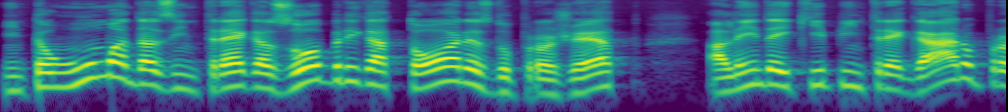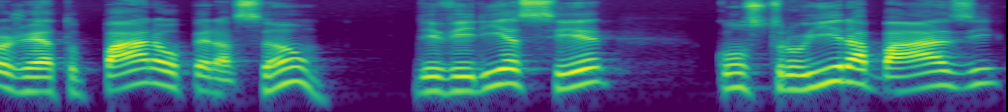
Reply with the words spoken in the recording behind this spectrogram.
Então, uma das entregas obrigatórias do projeto, além da equipe entregar o projeto para a operação, deveria ser construir a base,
